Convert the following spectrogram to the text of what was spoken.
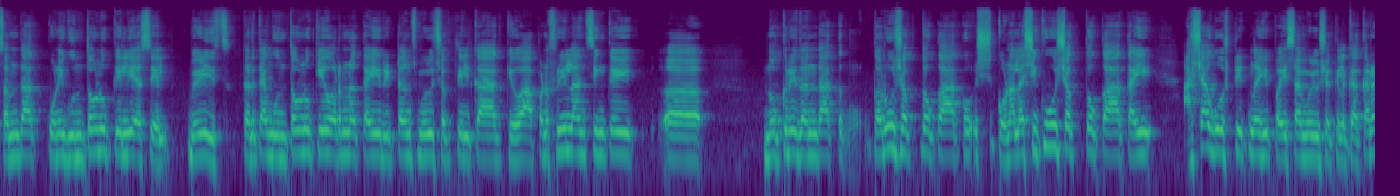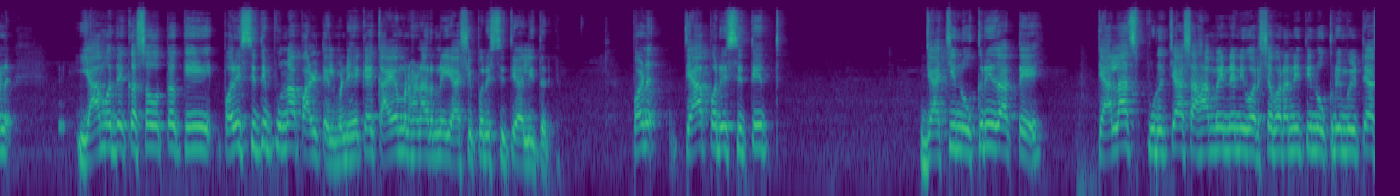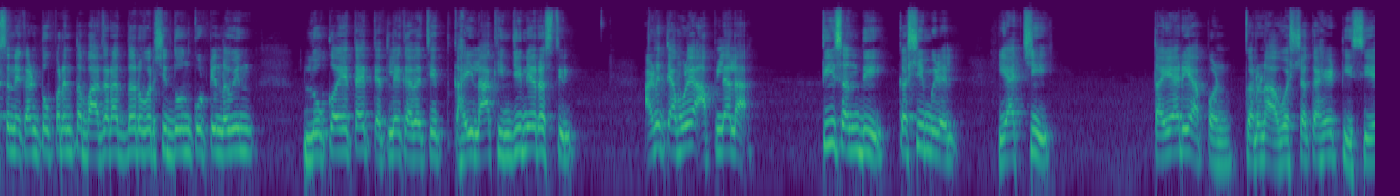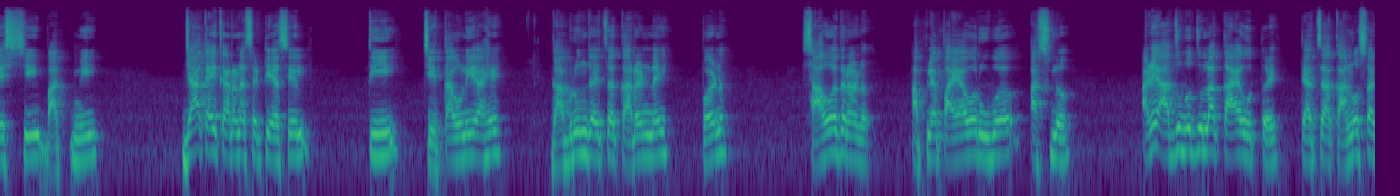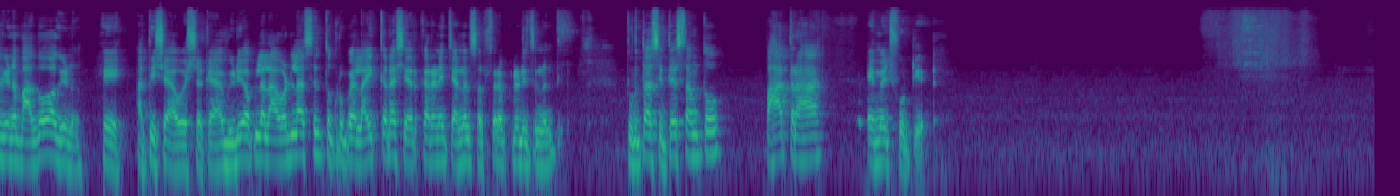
समजा कोणी गुंतवणूक केली असेल वेळीच तर त्या गुंतवणुकीवरनं काही रिटर्न्स मिळू शकतील का? किंवा आपण फ्रीलान्सिंग काही नोकरीधंदा क- करू शकतो का? को- श- कोणाला शिकवू शकतो का? काही अशा गोष्टीतनंही पैसा मिळू शकेल का? कारण यामध्ये कसं होतं की परिस्थिती पुन्हा पालटेल. म्हणजे हे काही कायम राहणार नाही अशी परिस्थिती आली तरी. पण त्या परिस्थितीत ज्याची नोकरी जाते त्यालाच पुढच्या सहा महिन्यांनी वर्षभराने ती नोकरी मिळते असं नाही. कारण तोपर्यंत बाजारात दरवर्षी दोन कोटी नवीन लोक येत आहेत. त्यातले कदाचित काही लाख इंजिनियर असतील. आणि त्यामुळे आपल्याला ती संधी कशी मिळेल? याची तयारी आपण करणं आवश्यक आहे. टी सी एसची बातमी ज्या काही कारणासाठी असेल ती चेतावणी आहे. घाबरून जायचं कारण नाही पण सावध राहणं आपल्या पायावर उभं असणं आणि आजूबाजूला काय होतं आहे त्याचा कानोसा घेणं मागोवा घेणं हे अतिशय आवश्यक आहे. हा व्हिडिओ आपल्याला आवडला असेल तर कृपया लाईक करा शेअर करा आणि चॅनल सबस्क्राईब करण्याची विनंती. तुर्तास इथेच थांबतो. पाहत रहा एम एच फोर्टी एट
